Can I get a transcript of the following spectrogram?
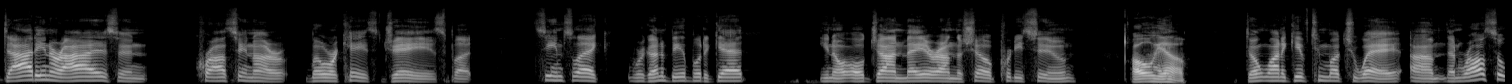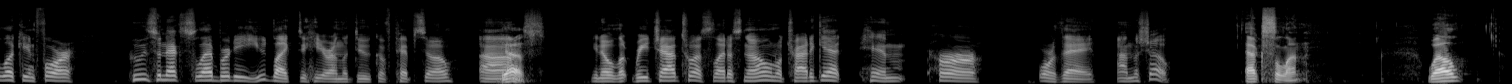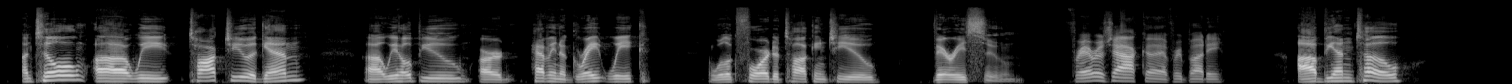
dotting our I's and crossing our lowercase J's, but it seems like we're going to be able to get, you know, old John Mayer on the show pretty soon. Oh, I- yeah. Don't want to give too much away. Um, then we're also looking for who's the next celebrity you'd like to hear on the Duke of Pipso. Um, yes. you know, let, reach out to us, let us know, and we'll try to get him, her, or they on the show. Excellent. Well, until uh, we talk to you again, uh, we hope you are having a great week. We'll look forward to talking to you very soon. Frere Jacques, everybody. A bientôt.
